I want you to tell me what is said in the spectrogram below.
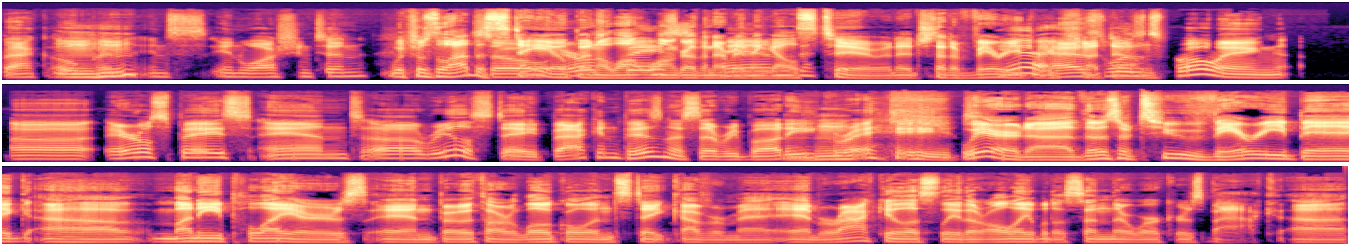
back open in s- in Washington. which was allowed to So stay open a lot longer than everything and- else too, and it just had a very yeah, brief as shutdown. was Boeing. Uh, aerospace and uh, real estate back in business. Everybody, Mhm. great. Weird. Uh, those are two very big uh, money players in both our local and state government, and miraculously, they're all able to send their workers back. Uh,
